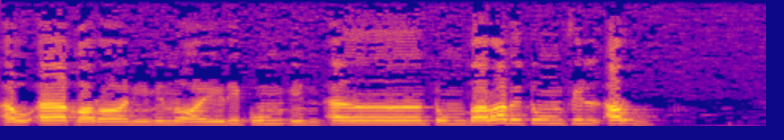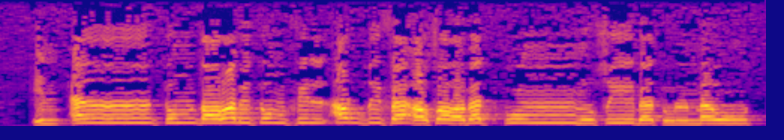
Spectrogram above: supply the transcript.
أو آخران من غيركم إن أنتم ضربتم في الأرض إن أنتم ضربتم في الأرض فأصابتكم مصيبة الموت.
